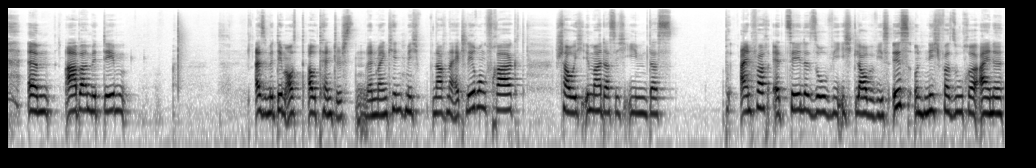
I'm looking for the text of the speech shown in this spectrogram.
ähm, aber mit dem, also mit dem authentischsten. Wenn mein Kind mich nach einer Erklärung fragt, schaue ich immer, dass ich ihm das einfach erzähle, so wie ich glaube, wie es ist und nicht versuche, eine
